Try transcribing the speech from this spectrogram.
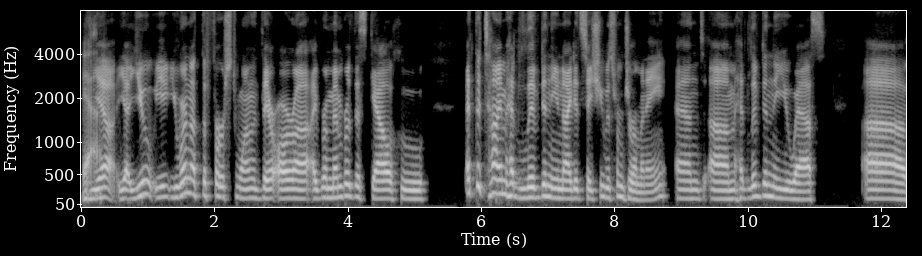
Yeah, yeah, yeah. You you, you were not the first one. There are. Uh, I remember this gal who at the time had lived in the United States. She was from Germany and um, had lived in the U.S. Uh,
